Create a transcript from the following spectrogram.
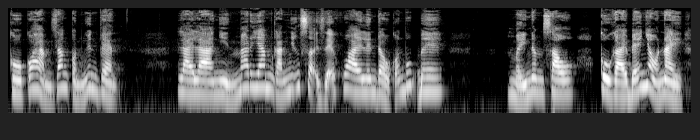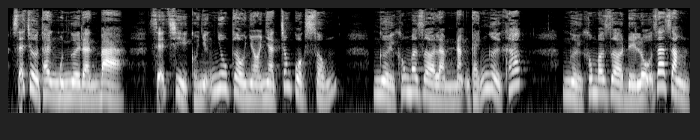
Cô có hàm răng còn nguyên vẹn. Lai là nhìn Mariam gắn những sợi rễ khoai lên đầu con búp bê. Mấy năm sau, cô gái bé nhỏ này sẽ trở thành một người đàn bà, sẽ chỉ có những nhu cầu nhỏ nhặt trong cuộc sống. Người không bao giờ làm nặng gánh người khác. Người không bao giờ để lộ ra rằng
